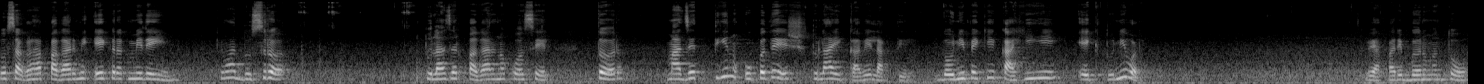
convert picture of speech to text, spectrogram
तो सगळा पगार मी एक रकमी देईन किंवा दुसरं तुला जर पगार नको असेल तर माझे तीन उपदेश तुला ऐकावे लागतील. दोन्हीपैकी काहीही एक तू निवड. व्यापारी बर म्हणतो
